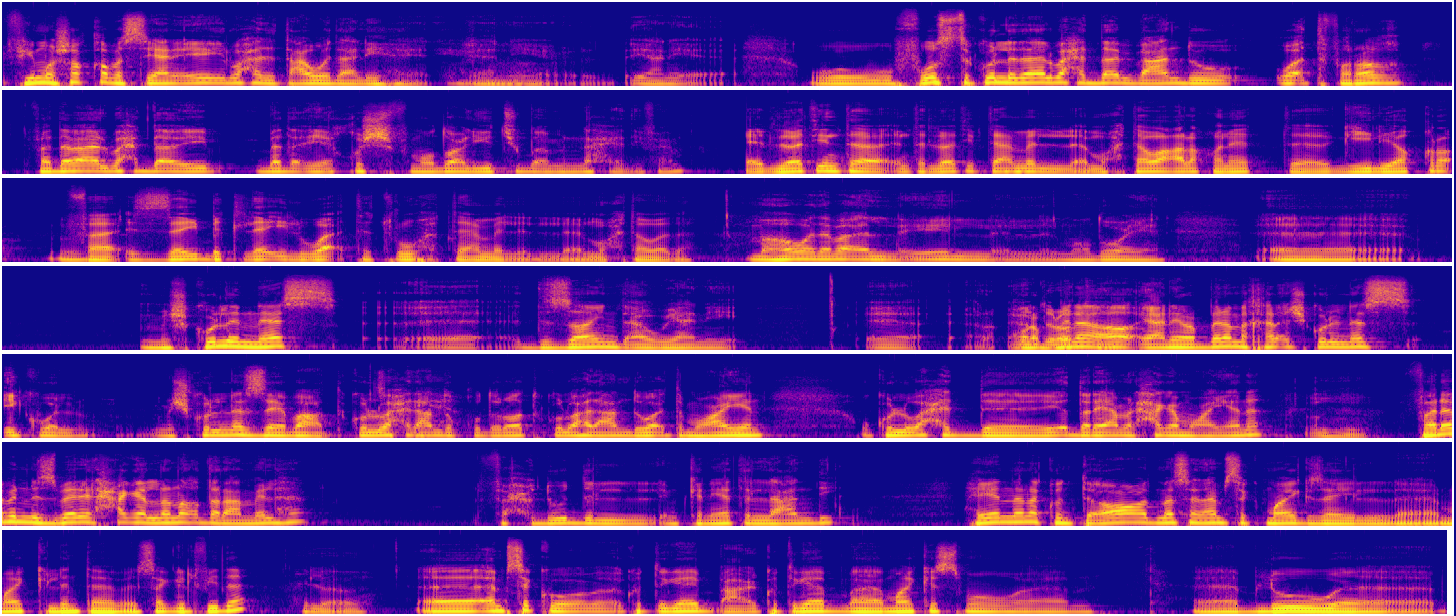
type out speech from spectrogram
في مشقه بس يعني إيه الواحد اتعود عليها يعني يعني يعني وفي وسط كل ده الواحد بقى بيبقى عنده وقت فراغ فده بقى الواحد بقى إيه بدأ يخش في موضوع اليوتيوب بقى من الناحية دي فاهم دلوقتي انت انت دلوقتي بتعمل محتوى على قناة جيل يقرأ. فازاي بتلاقي الوقت تروح تعمل المحتوى ده ما هو ده بقى ال- إيه ال- ال- الموضوع يعني آه، مش كل الناس designed أو يعني آه، ربنا. آه يعني ربنا ما خلقش كل الناس equal مش كل الناس زي بعض كل واحد صحيح. عنده قدرات كل واحد عنده وقت معين وكل واحد آه، يقدر يعمل حاجة معينة. فأنا بالنسبة لي الحاجة اللي أنا أقدر أعملها في حدود الإمكانيات اللي عندي هي إن أنا كنت أقعد مثلا أمسك مايك زي المايك اللي أنت بتسجل فيه ده. حلو قوي آه، أمسك و- كنت جايب كنت جايب آه، مايك اسمه آه، Blue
